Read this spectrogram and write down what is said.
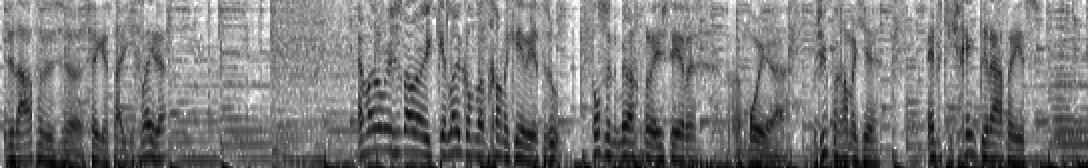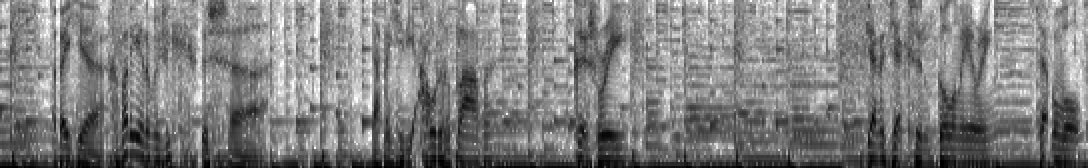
Inderdaad, dat is eh, zeker een tijdje geleden. En waarom is het dan een keer leuk om dat gewoon een keer weer te doen? Vos in de Middag presenteren, een mooi uh. Eventjes geen piratenhits. Een beetje gevarieerde muziek, dus eh, ja, een beetje die oudere platen. Chris Rea. Janet Jackson, Golden Earring, Steppenwolf,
